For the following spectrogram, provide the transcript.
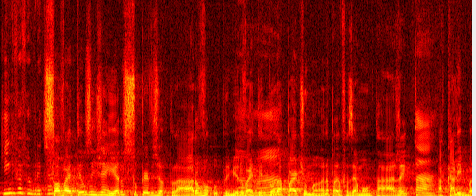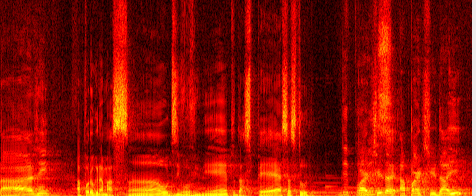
Quem que vai fabricar? Só vai ter os engenheiros supervisionando. Claro, o primeiro uhum. vai ter toda a parte humana para fazer a montagem, tá. a calibragem, a programação, o desenvolvimento das peças, tudo. Depois... A partir, daí, a partir daí.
